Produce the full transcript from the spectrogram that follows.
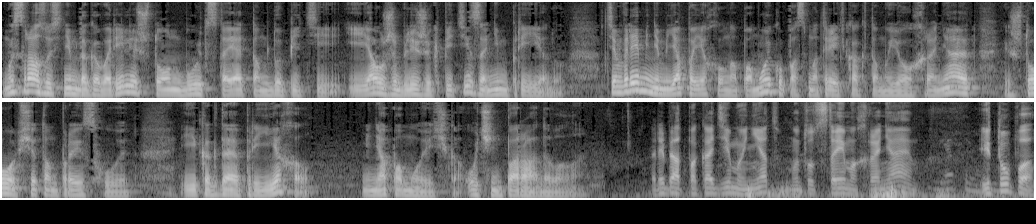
Мы сразу с ним договорились, что он будет стоять там до 5, и я уже ближе к 5 за ним приеду. Тем временем я поехал на помойку посмотреть, как там ее охраняют и что вообще там происходит. И когда я приехал, меня помоечка очень порадовала. Ребят, пока Димы нет, мы тут стоим, охраняем. И тупо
